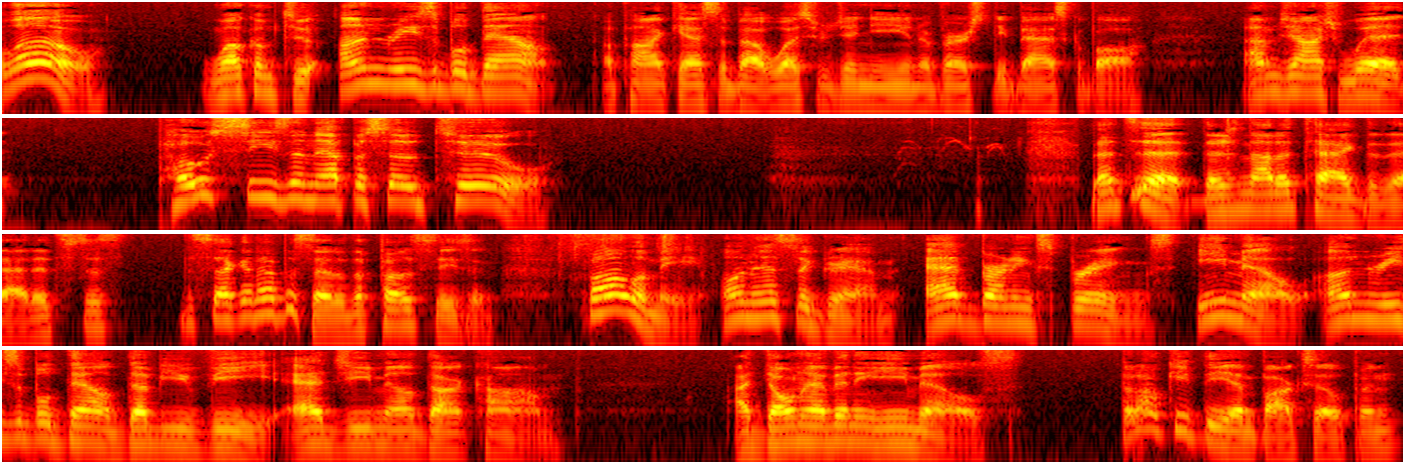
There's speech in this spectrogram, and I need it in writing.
Hello. Welcome to Unreasonable Doubt, a podcast about West Virginia University basketball. I'm Josh Witt. Postseason episode two. That's it. There's not a tag to that. It's just the second episode of the postseason. Follow me on Instagram at Burning Springs. Email unreasonabledoubtwv at gmail.com. I don't have any emails, but I'll keep the inbox open.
